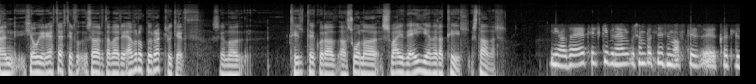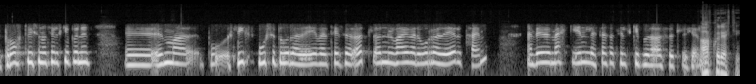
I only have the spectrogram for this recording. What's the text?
En hjá ég rétt eftir, þú sagður að þetta væri Evrópu reglugjörð sem að tiltekur að, að svona svæði eigi að vera til staðar. Já, það er tilskipin Evrópu sambandin sem oft er uh, kallur brottvísun á tilskipunin um að bú, slíkt búsitúræði yfir til þegar öll önnur vægari úræði eru tæmt en við hefum ekki innleitt þessa tilskipur að fullu hérna. Af hverju ekki?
